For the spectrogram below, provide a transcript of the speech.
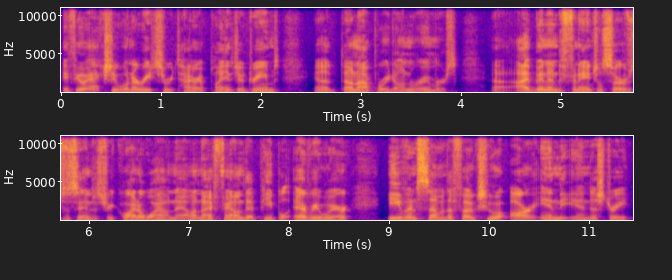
if you actually want to reach the retirement plans, your dreams, you know, don't operate on rumors. Uh, I've been in the financial services industry quite a while now, and I found that people everywhere, even some of the folks who are in the industry,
